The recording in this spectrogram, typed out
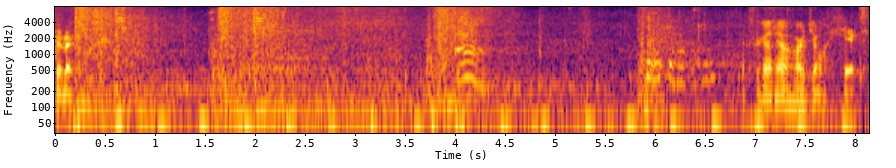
Mimic. Forgot how hard y'all hit.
